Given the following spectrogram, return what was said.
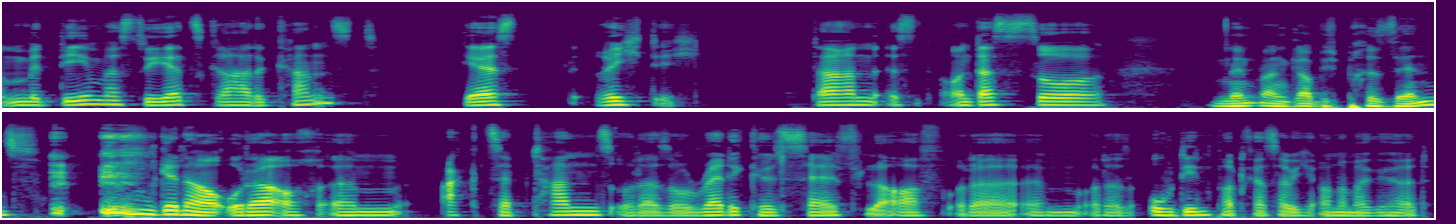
mit dem, was du jetzt gerade kannst, der ist richtig. Daran ist, und das ist so, Nennt man, glaube ich, Präsenz. genau, oder auch ähm, Akzeptanz oder so Radical Self-Love oder, ähm, oder so. Oh, den Podcast habe ich auch nochmal gehört.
